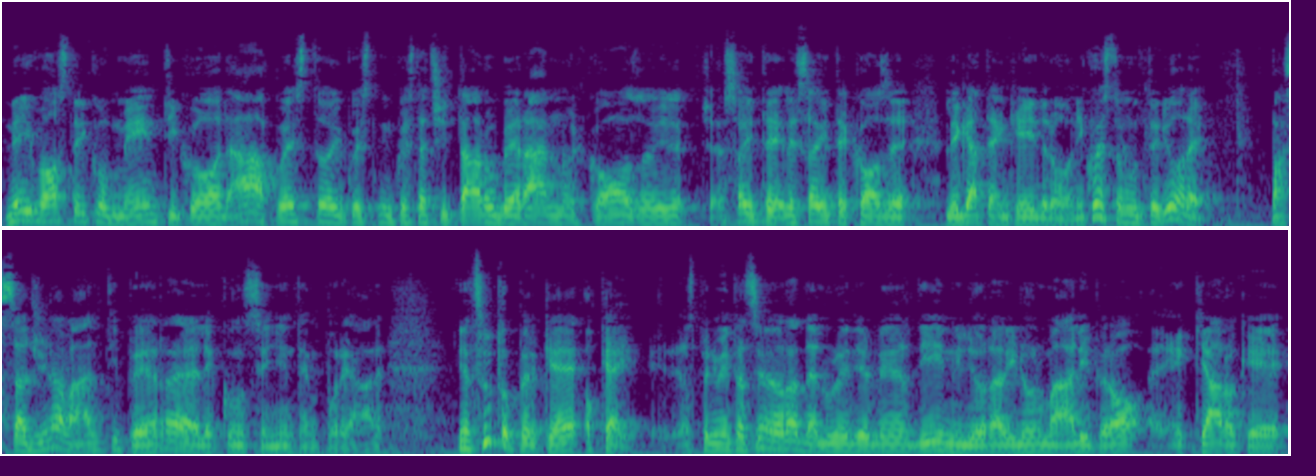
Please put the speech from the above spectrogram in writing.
nei vostri commenti con ah questo in, quest- in questa città ruberanno il coso, cioè solite, le solite cose legate anche ai droni, questo è un ulteriore passaggio in avanti per le consegne in tempo reale. Innanzitutto perché, ok, la sperimentazione ora dal lunedì al venerdì negli orari normali, però è chiaro che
